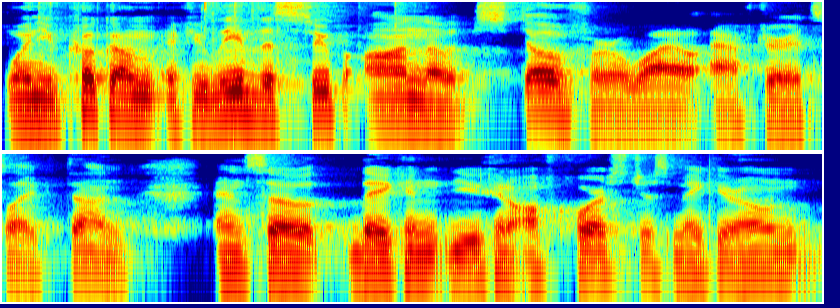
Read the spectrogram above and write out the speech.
when you cook them if you leave the soup on the stove for a while after it's like done. And so they can, you can of course just make your own,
